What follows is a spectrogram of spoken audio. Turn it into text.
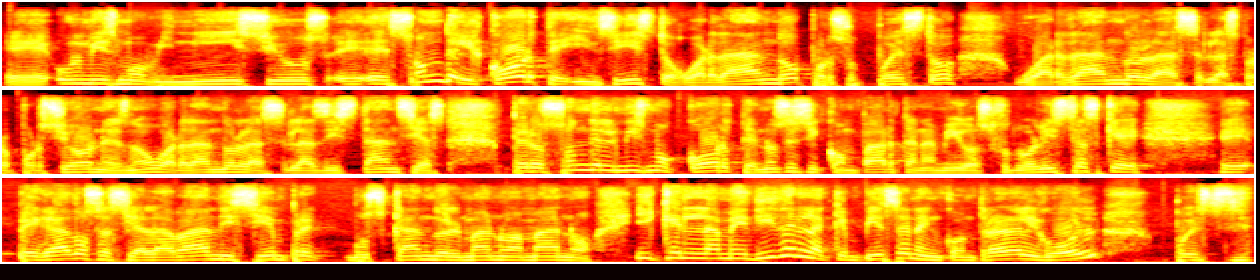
eh, un mismo Vinicius, eh, eh, son del corte, insisto, guardando, por supuesto, guardando las, las proporciones, ¿no? Guardando las, las distancias, pero son del mismo corte, no sé si compartan, amigos, futbolistas que pegados hacia la banda y siempre buscando el mano a mano, y que en la medida en la que empiezan a encontrar el gol, pues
